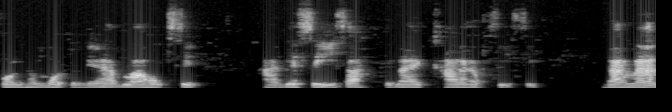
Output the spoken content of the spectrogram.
คนทั้งหมดตรงนี้ครับ160หกสิบ หารด้วย4ซะจะได้ค่าเท่ากับ 40 ดังนั้น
